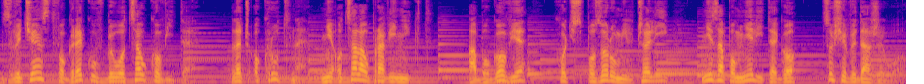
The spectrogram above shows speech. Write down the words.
Zwycięstwo Greków było całkowite, lecz okrutne, nie ocalał prawie nikt, a bogowie, choć z pozoru milczeli, nie zapomnieli tego, co się wydarzyło.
